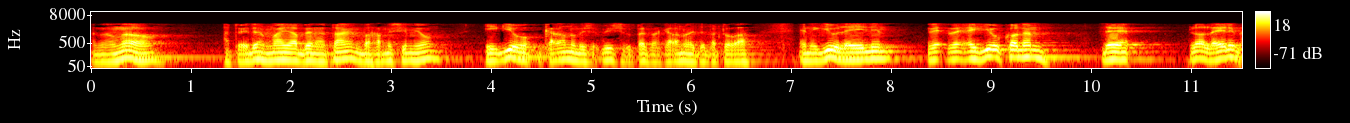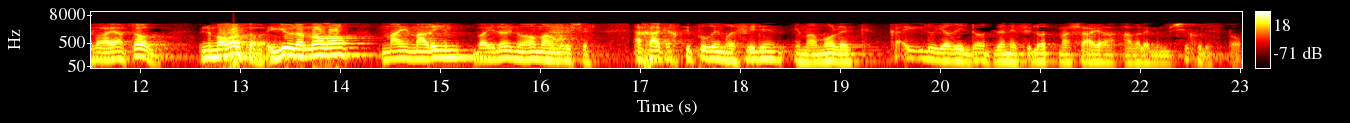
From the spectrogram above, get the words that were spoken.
אז הוא אומר, אתה יודע מה היה בינתיים, בחמישים יום? הגיעו, קראנו בשביל של פסח, קראנו את זה בתורה, הם הגיעו לאלים, והגיעו קודם, ל... לא, לאלים כבר היה טוב, למורוסו, הגיעו למורו, מים מרים, ואילונו עומר משה. אחר כך סיפורים רפידים עם המולק, כאילו ירידות ונפילות מה שהיה, אבל הם המשיכו לספור.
